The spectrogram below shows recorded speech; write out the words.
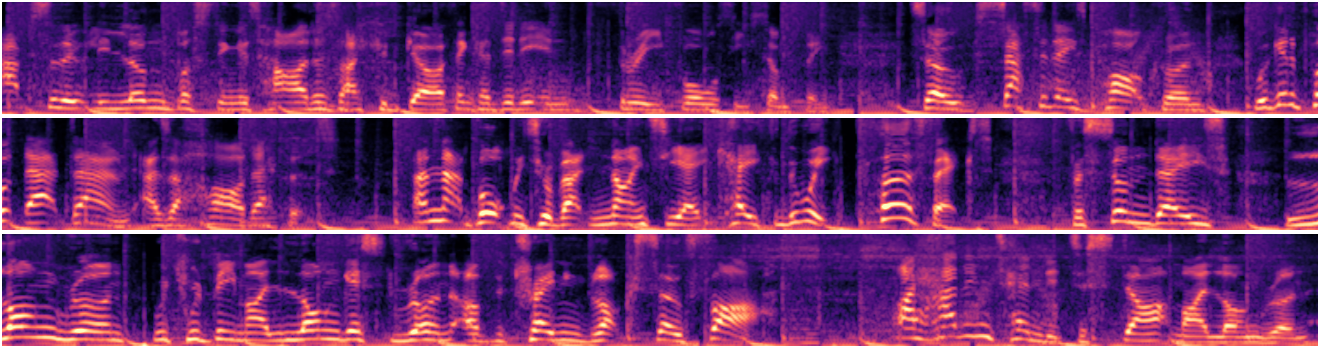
absolutely lung busting as hard as I could go. I think I did it in 340 something. So Saturday's park run, we're going to put that down as a hard effort. And that brought me to about 98k for the week. Perfect for Sunday's long run, which would be my longest run of the training block so far. I had intended to start my long run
